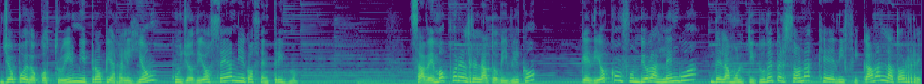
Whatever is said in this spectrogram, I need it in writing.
yo puedo construir mi propia religión cuyo Dios sea mi egocentrismo. Sabemos por el relato bíblico que Dios confundió las lenguas de la multitud de personas que edificaban la torre,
